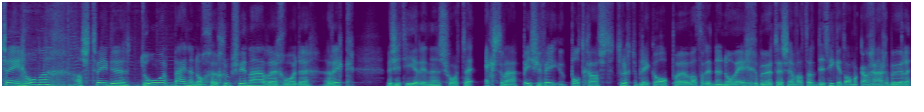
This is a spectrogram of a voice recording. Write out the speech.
Twee gewonnen. Als tweede door. Bijna nog eh, groepswinnaar eh, geworden. Rick. We zitten hier in een soort eh, extra PCV-podcast. Terug te blikken op wat er in Noorwegen gebeurd is. En wat er dit weekend allemaal kan gaan gebeuren.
